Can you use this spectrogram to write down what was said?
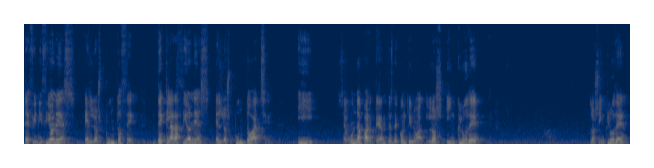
Definiciones en los puntos C, declaraciones en los puntos H y, segunda parte, antes de continuar, los include, los include,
